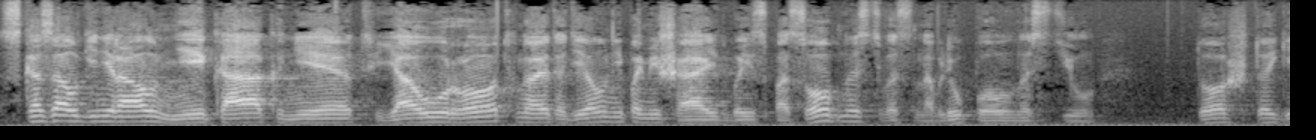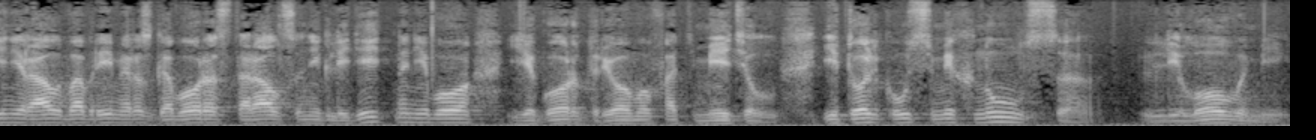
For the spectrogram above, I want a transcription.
сказал генерал. Никак нет, я урод, но это дело не помешает. Боеспособность восстановлю полностью. То, что генерал во время разговора старался не глядеть на него, Егор Дремов отметил и только усмехнулся лиловыми,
